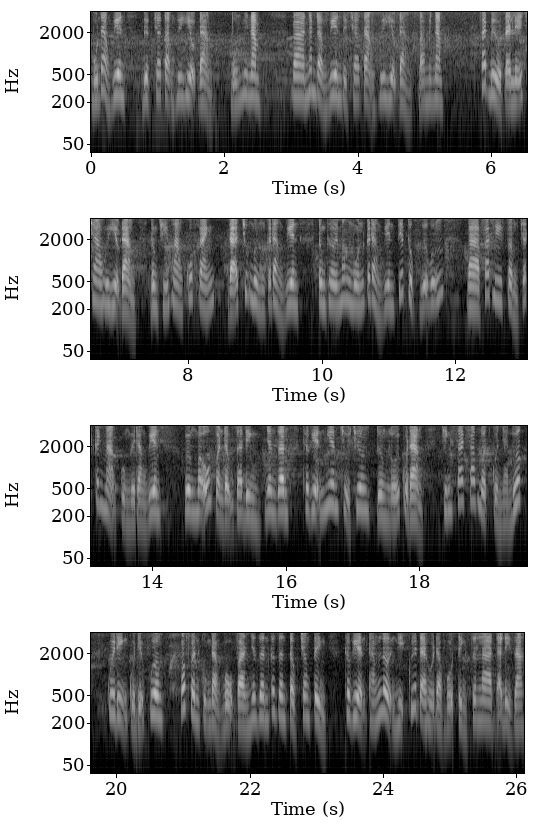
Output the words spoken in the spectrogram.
4 đảng viên được trao tặng huy hiệu Đảng 40 năm và 5 đảng viên được trao tặng huy hiệu Đảng 30 năm. Phát biểu tại lễ trao huy hiệu Đảng, đồng chí Hoàng Quốc Khánh đã chúc mừng các đảng viên, đồng thời mong muốn các đảng viên tiếp tục giữ vững và phát huy phẩm chất cách mạng của người đảng viên, gương mẫu vận động gia đình, nhân dân thực hiện nghiêm chủ trương, đường lối của Đảng, chính sách pháp luật của nhà nước, quy định của địa phương, góp phần cùng Đảng bộ và nhân dân các dân tộc trong tỉnh thực hiện thắng lợi nghị quyết Đại hội Đảng bộ tỉnh Sơn La đã đề ra.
